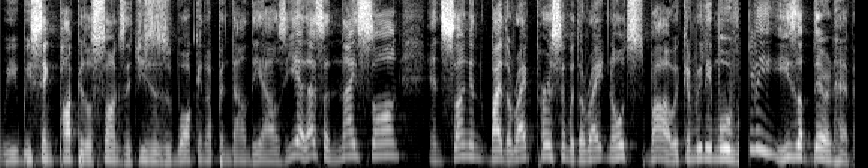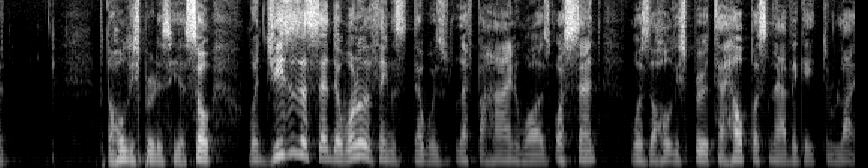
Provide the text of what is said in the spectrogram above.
We, we sing popular songs that Jesus is walking up and down the aisles. Yeah, that's a nice song and sung by the right person with the right notes. Wow, it can really move. He's up there in heaven. But the Holy Spirit is here. So when Jesus ascended, one of the things that was left behind was, or sent, was the Holy Spirit to help us navigate through life.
